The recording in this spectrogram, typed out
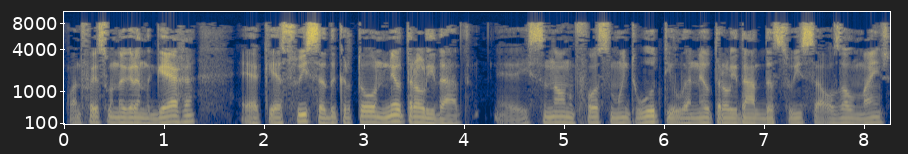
Quando foi a Segunda Grande Guerra, é que a Suíça decretou neutralidade. É, e se não fosse muito útil a neutralidade da Suíça aos alemães,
